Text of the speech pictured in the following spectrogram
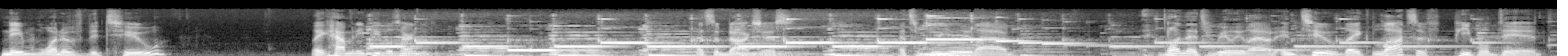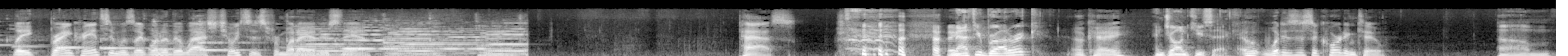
Name one of the two. Like, how many people turned? That's obnoxious. That's really loud. One that's really loud, and two, like lots of people did. Like Bryan Cranston was like one of their last choices, from what I understand. Pass. Matthew Broderick Okay. and John Cusack. Uh, What is this according to? Um,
